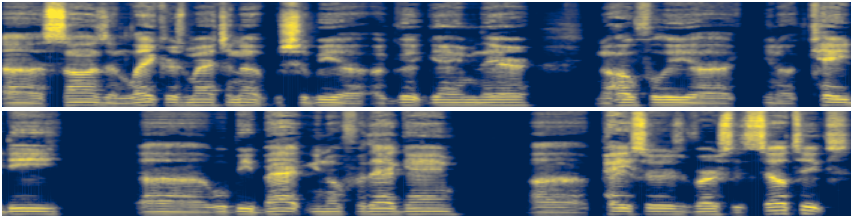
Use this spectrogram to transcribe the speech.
uh, Suns and Lakers matching up. It should be a, a good game there you know, hopefully, uh, you know, KD, uh, will be back, you know, for that game. Uh, Pacers versus Celtics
